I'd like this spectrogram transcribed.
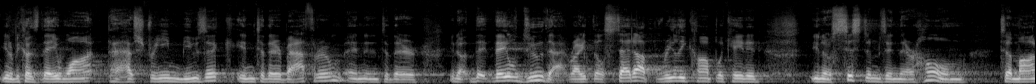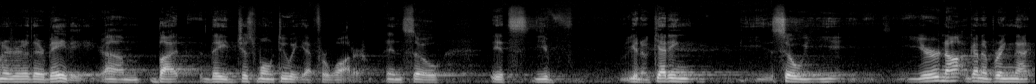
you know, because they want to have stream music into their bathroom and into their, you know, they, they'll do that, right? They'll set up really complicated, you know, systems in their home to monitor their baby, um, but they just won't do it yet for water. And so it's, you've, you know, getting, so you, you're not going to bring that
